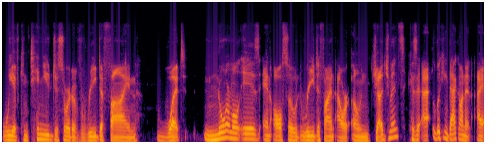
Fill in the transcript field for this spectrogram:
we have continued to sort of redefine what normal is and also redefine our own judgments because looking back on it i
